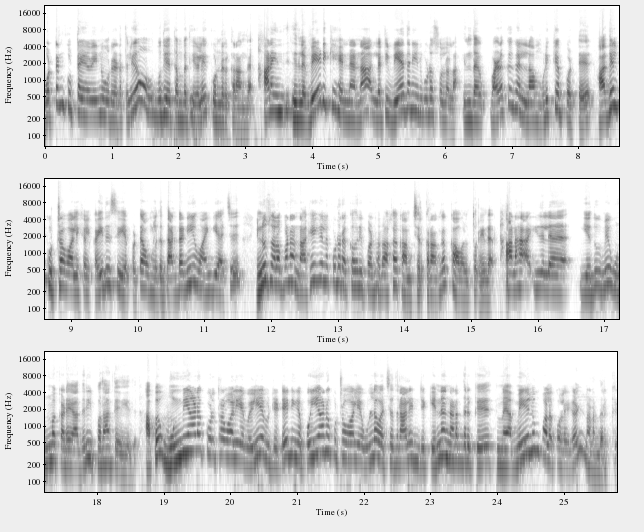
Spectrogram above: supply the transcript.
ஒட்டன்குட்டைன்னு ஒரு இடத்துலையும் முதிய தம்பதிகளை கொண்டிருக்கிறாங்க. ஆனால் இந்த- வேடிக்கை என்னன்னா இல்லாட்டி வேதனைன்னு கூட சொல்லலாம். இந்த வழக்குகள் எல்லாம் முடிக்கப்பட்டு அதில் குற்றவாளிகள் கைது செய்யப்பட்டு அவங்களுக்கு தண்டனையும் வாங்கியாச்சு. இன்னும் சொல்லப்போனால் நகைகளை கூட ரெக்கவரி பண்ணுறதாக காமிச்சிருக்கிறாங்க காவல்துறையினர். ஆனால் இதில் எதுவுமே உண்மை கிடையாதுன்னு இப்போதான் தெரியுது. அப்போ உண்மையான குற்றவாளியை வெளியே விட்டுட்டு நீங்கள் பொய்யான குற்றவாளியை உள்ள வச்சதுனால இன்றைக்கு என்ன நடந்திருக்கு? மே- மேலும் பல கொலைகள் நடந்திருக்கு.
